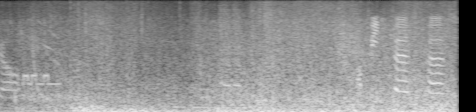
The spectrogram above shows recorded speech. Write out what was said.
Shot. I'll be first person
